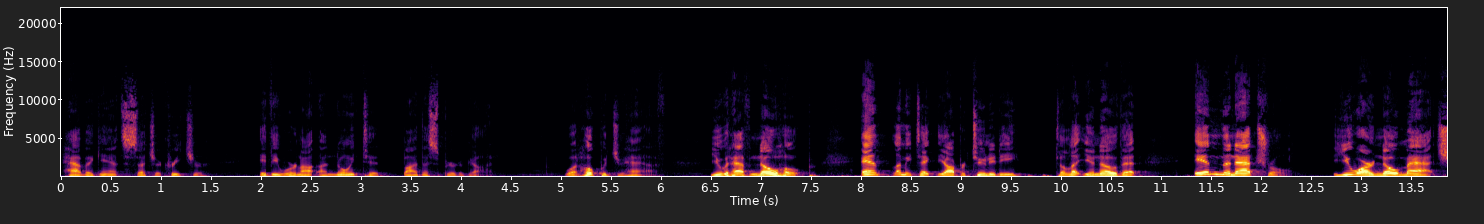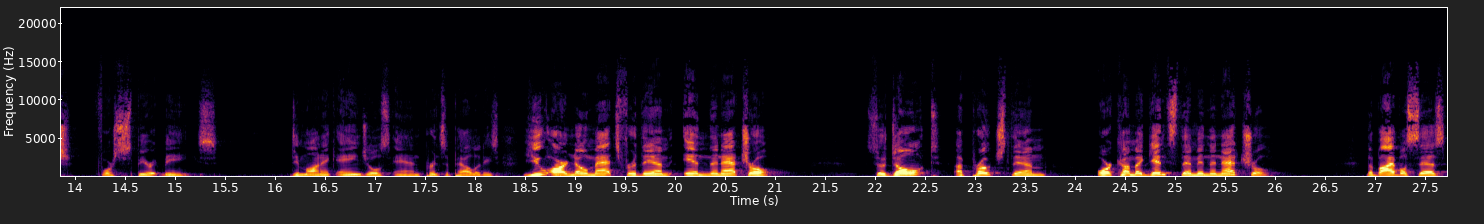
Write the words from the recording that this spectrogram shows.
have against such a creature if he were not anointed by the Spirit of God? What hope would you have? You would have no hope. And let me take the opportunity to let you know that in the natural, you are no match for spirit beings, demonic angels, and principalities. You are no match for them in the natural. So don't approach them or come against them in the natural. The Bible says,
